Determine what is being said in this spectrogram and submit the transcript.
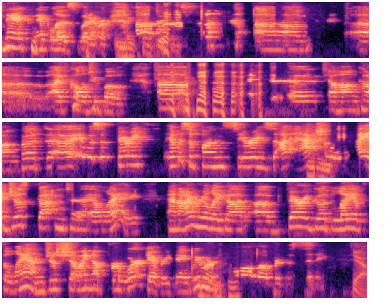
Nick, Nicholas, whatever. It makes no difference. Um, uh, I've called you both. Um, uh, to Hong Kong, but uh, it was a very it was a fun series. I actually I had just gotten to LA and I really got a very good lay of the land just showing up for work every day. We were Mhm. all over the city. Yeah.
